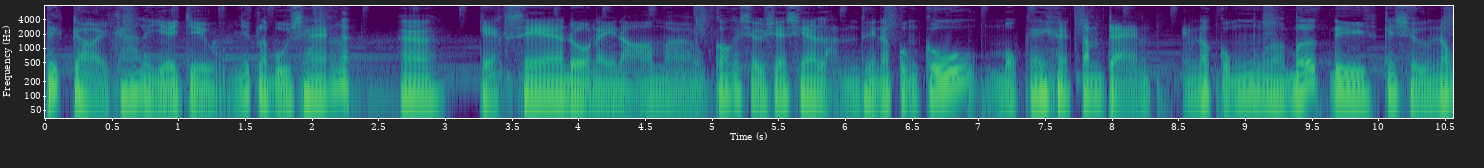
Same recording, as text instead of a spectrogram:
tiết trời khá là dễ chịu, nhất là buổi sáng á. Ha, kẹt xe đồ này nọ mà có cái sự xe xe lạnh thì nó cũng cứu một cái tâm trạng. Nó cũng ờ, bớt đi cái sự nóng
